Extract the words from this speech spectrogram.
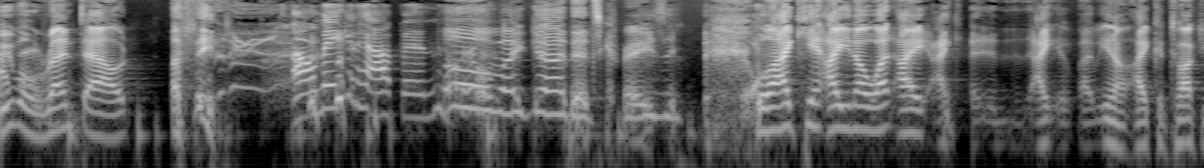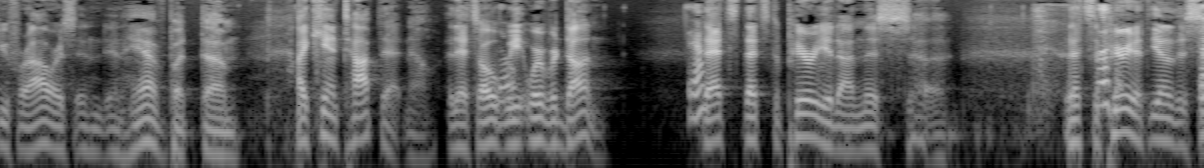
We will rent out a theater. I'll make it happen. Oh my god, that's crazy. Well, I can't. I, you know what? I, I, I, you know, I could talk to you for hours and, and have, but um, I can't top that now. That's oh, we, we're, we're done. Yeah. That's that's the period on this. Uh, that's the period at the end of the That's a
